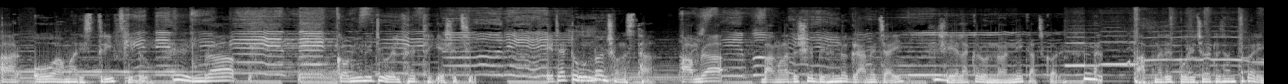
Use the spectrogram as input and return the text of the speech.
আর ও আমার স্ত্রী ফিলু। আমরা কমিউনিটি ওয়েলফেয়ার থেকে এসেছি। এটা একটা উন্নয়ন সংস্থা। আমরা বাংলাদেশের বিভিন্ন গ্রামে যাই সেই এলাকার উন্নয়ন নিয়ে কাজ করে। আপনাদের পরিচয়টা জানতে পারি?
